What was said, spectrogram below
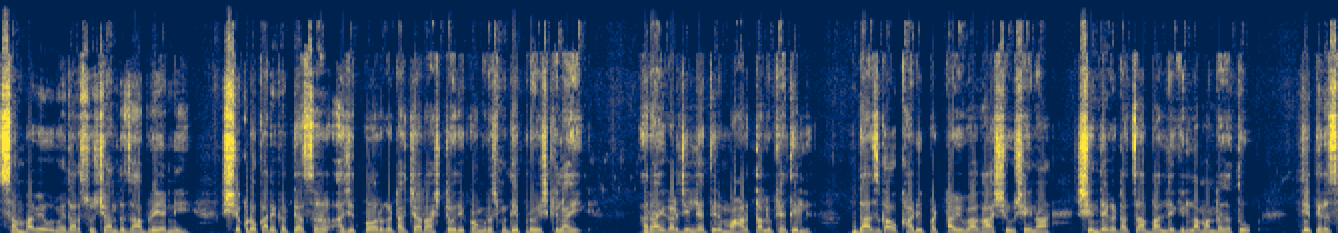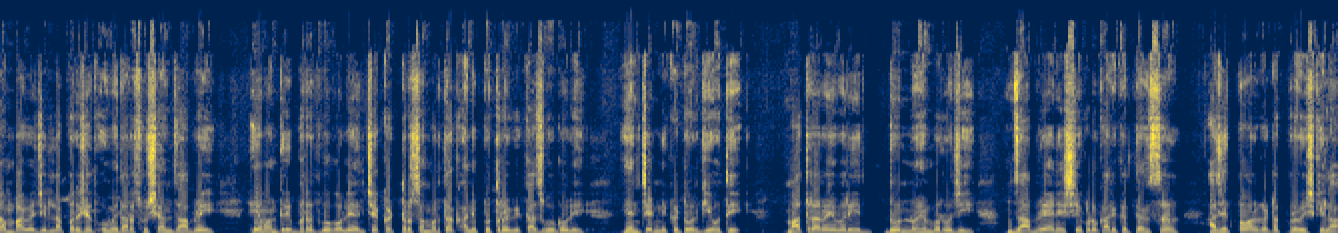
संभाव्य उमेदवार सुशांत जाबरे यांनी शेकडो कार्यकर्त्यांसह अजित पवार गटाच्या राष्ट्रवादी काँग्रेसमध्ये प्रवेश केला आहे रायगड जिल्ह्यातील महाड तालुक्यातील दासगाव खाडीपट्टा विभाग हा शिवसेना शिंदे गटाचा बाल्यकिल्ला मानला जातो. तेथील संभाव्य जिल्हा परिषद उमेदवार सुशांत जाबरे हे मंत्री भरत गोगवले यांचे कट्टर समर्थक आणि पुत्र विकास गोगवले यांचे निकटवर्गीय होते. मात्र रविवारी दोन नोव्हेंबर रोजी जाबरे यांनी शेकडो कार्यकर्त्यांसह अजित पवार गटात प्रवेश केला.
